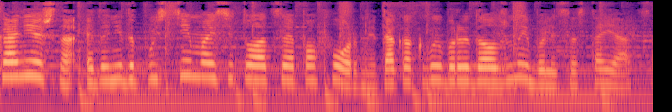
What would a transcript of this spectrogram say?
Конечно, это недопустимая ситуация по форме, так как выборы должны были состояться.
